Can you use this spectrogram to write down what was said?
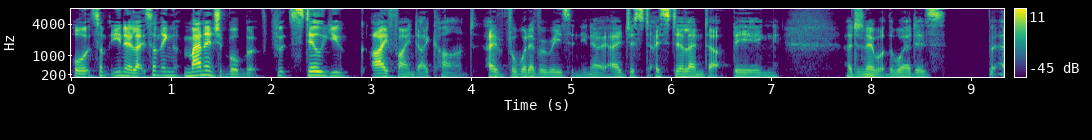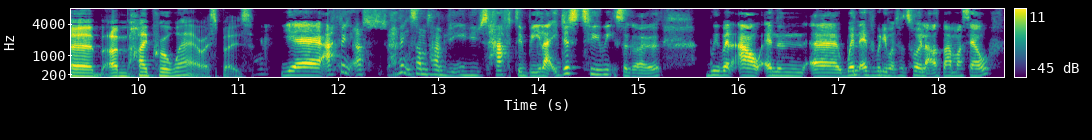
or something, you know, like something manageable, but still you, I find I can't I, for whatever reason, you know, I just, I still end up being, I don't know what the word is. But, uh, I'm hyper aware, I suppose. Yeah, I think I, I think sometimes you, you just have to be like. Just two weeks ago, we went out, and then uh, when everybody went to the toilet, I was by myself,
